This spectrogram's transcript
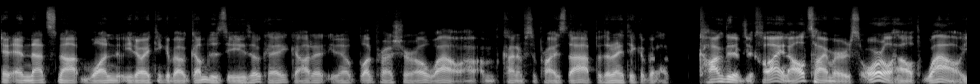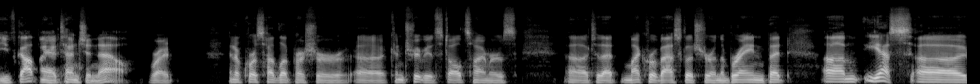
And, and, that's not one. You know, I think about gum disease. Okay, got it. You know, blood pressure. Oh wow, I'm kind of surprised that. But then I think about cognitive decline, Alzheimer's, oral health. Wow, you've got my attention now. Right. And of course, high blood pressure uh, contributes to Alzheimer's, uh, to that microvasculature in the brain. But um, yes, uh,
